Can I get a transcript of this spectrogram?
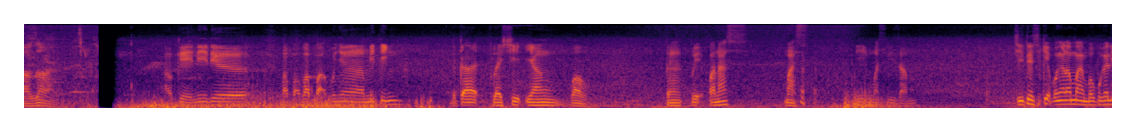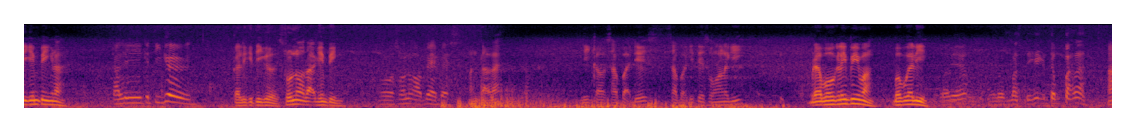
Lazat. Okey, ni dia bapak-bapak punya meeting dekat flash sheet yang wow. Tengah pelik panas. Mas. ni Mas Rizam. Cerita sikit pengalaman berapa kali camping lah. Kali ketiga. Kali ketiga. Seronok tak camping? Oh, seronok ah best best. Mantap kan? Ni kau sahabat dia, sahabat kita seorang lagi. Berapa kali camping bang? Berapa kali? Boleh ya. Kalau mas tinggi kita empat lah. Ha,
